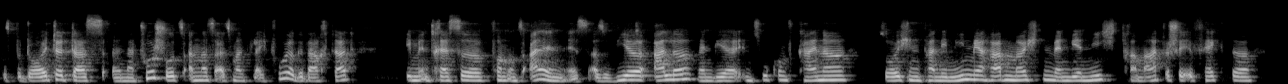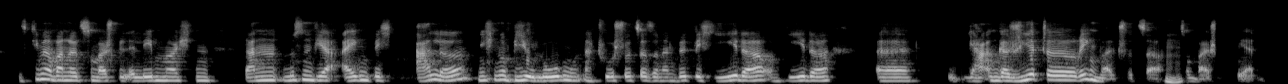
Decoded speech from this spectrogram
Das bedeutet, dass äh, Naturschutz, anders als man vielleicht früher gedacht hat, im Interesse von uns allen ist. Also wir alle, wenn wir in Zukunft keine solchen Pandemien mehr haben möchten, wenn wir nicht dramatische Effekte des Klimawandels zum Beispiel erleben möchten, dann müssen wir eigentlich alle, nicht nur Biologen und Naturschützer, sondern wirklich jeder und jede äh, ja, engagierte Regenwaldschützer mhm. zum Beispiel werden.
